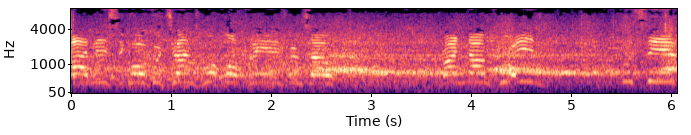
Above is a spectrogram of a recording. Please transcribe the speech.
Five minutes go, good chance. Watmore creating for himself? Ran down, cut in. Good save.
